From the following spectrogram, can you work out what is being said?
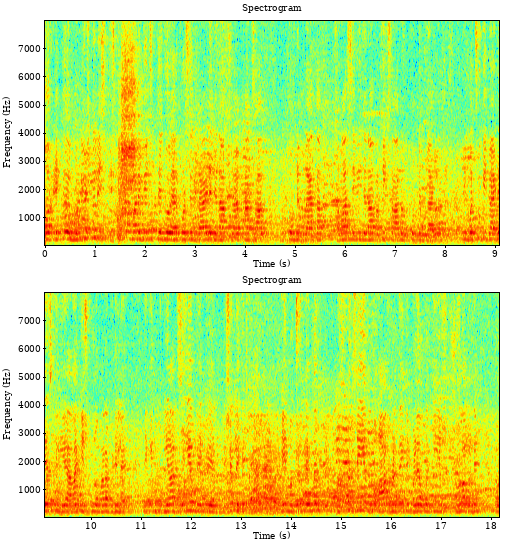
और एक मोटिवेशनल स्पीकर हमारे बीच थे जो एयरपोर्ट से रिटायर्ड है, जनाब शोएब खान साहब, उनको हमने बुलाया था। समाज सेवी जनाब रफीक साहब है, उनको हमने बुलाया था। इन बच्चों की गाइडेंस के लिए, हालाँकि स्कूल हमारा मिडिल है, लेकिन बुनियाद से ही हम एक मिशन लेके चल। हैं कि इन बच्चों के अंदर बचपन से ही वो आग भरते हैं कि बड़े होकर के शोला बने और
